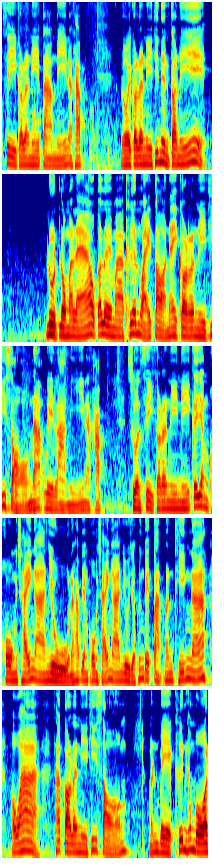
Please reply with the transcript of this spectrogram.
4 กรณีตามนี้นะครับ โดยกรณีที่ 1 ตอนนี้ หลุดลงมาแล้วก็เลยมาเคลื่อนไหวต่อในกรณีที่2ณเวลานี้นะครับ ส่วน 4 กรณีนี้ก็ยังคงใช้งานอยู่นะครับ ยังคงใช้งานอยู่อย่าเพิ่งไปตัดมันทิ้งนะ เพราะว่าถ้ากรณีที่ 2 มันเบรกขึ้นข้างบน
